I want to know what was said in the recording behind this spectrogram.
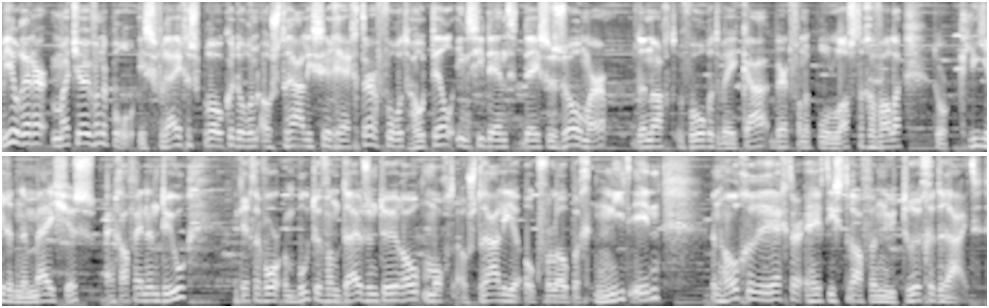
Wielrenner Mathieu van der Poel is vrijgesproken door een Australische rechter... voor het hotelincident deze zomer. De nacht voor het WK werd Van der Poel lastiggevallen door klierende meisjes. Hij gaf hen een duw. Hij kreeg daarvoor een boete van 1000 euro. Mocht Australië ook voorlopig niet in. Een hogere rechter heeft die straffen nu teruggedraaid.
